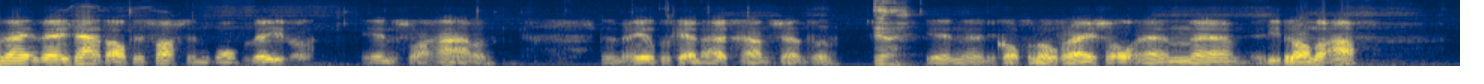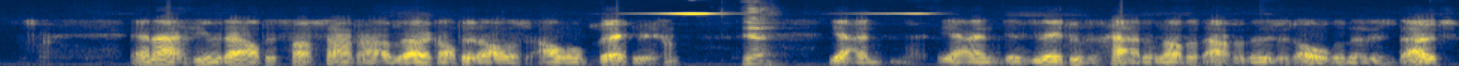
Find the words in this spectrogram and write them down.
wij, wij zaten altijd vast in de Montwever in Slagharen. Een heel bekend uitgaanscentrum. Ja. in de kop van Overijssel. En die brandde af. En aangezien we daar altijd vast zaten, hadden we eigenlijk altijd alles al ons werk liggen. Ja. Ja, en, ja, en je weet hoe het gaat. Dan brandt het af en dan is het over, dan is het uit.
